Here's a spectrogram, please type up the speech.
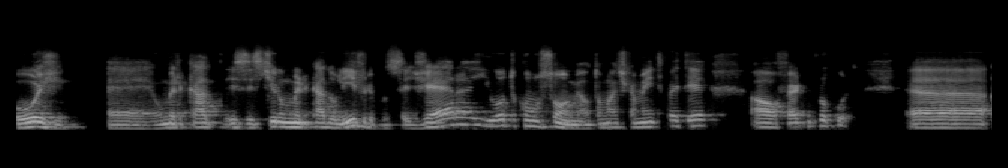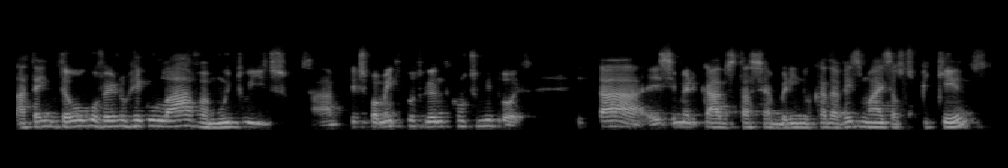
hoje é, o mercado existir um mercado livre, você gera e outro consome, automaticamente vai ter a oferta e procura. É, até então o governo regulava muito isso, sabe? principalmente para os grandes consumidores. está, esse mercado está se abrindo cada vez mais aos pequenos,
